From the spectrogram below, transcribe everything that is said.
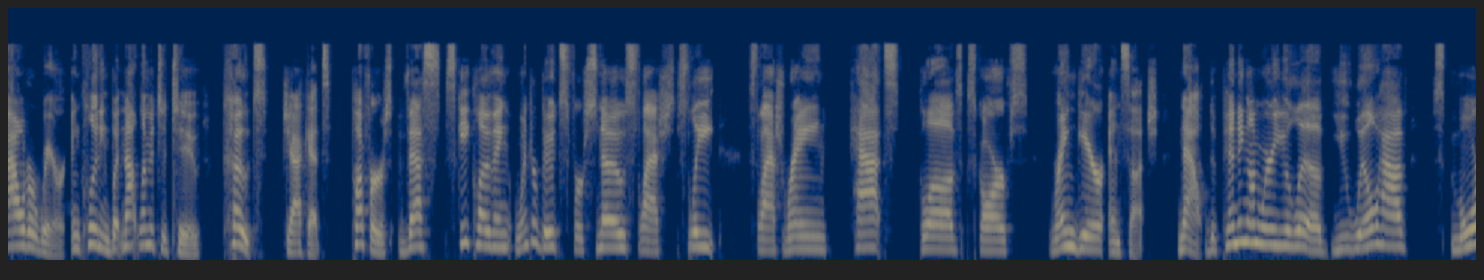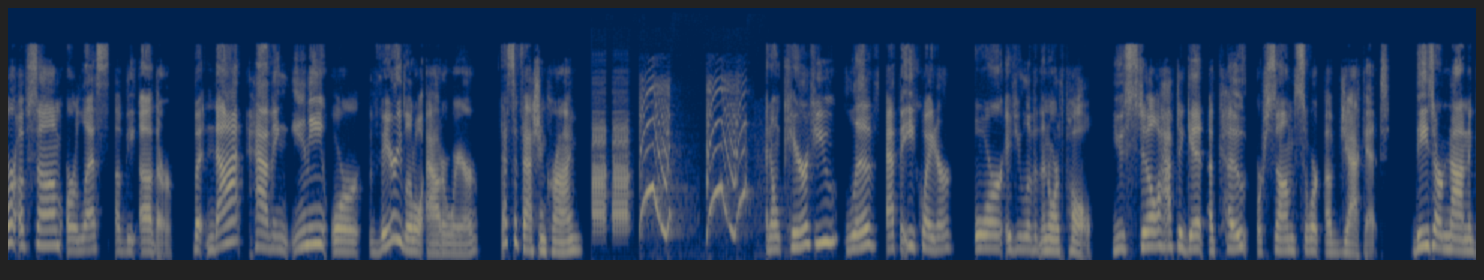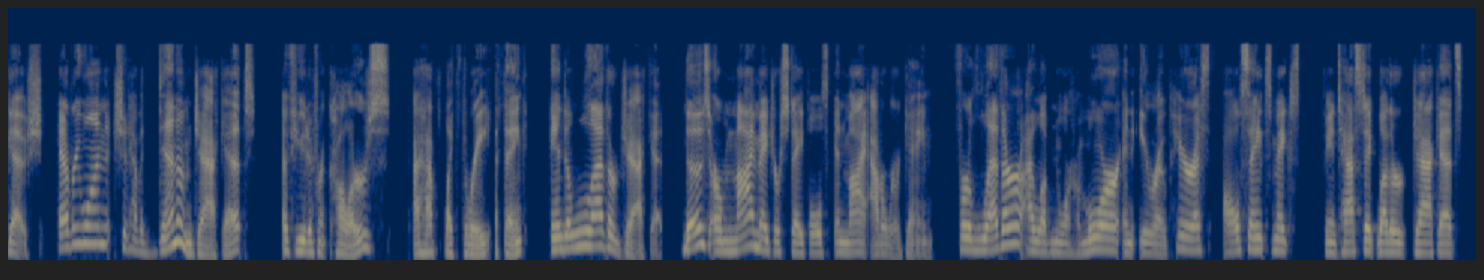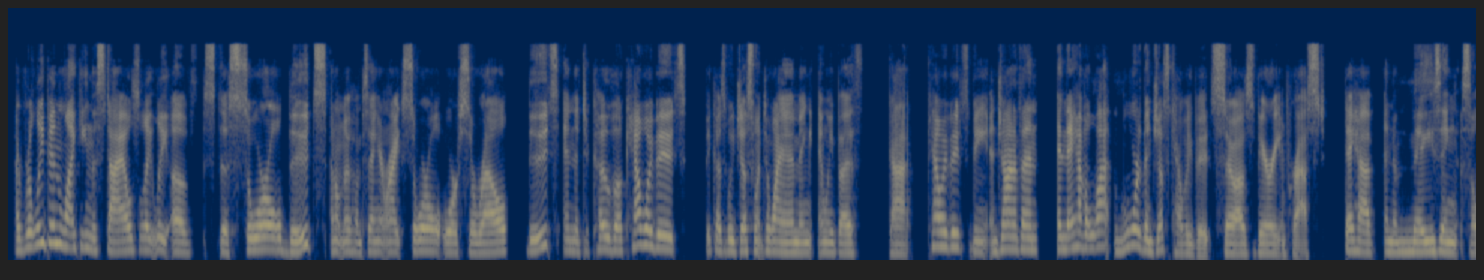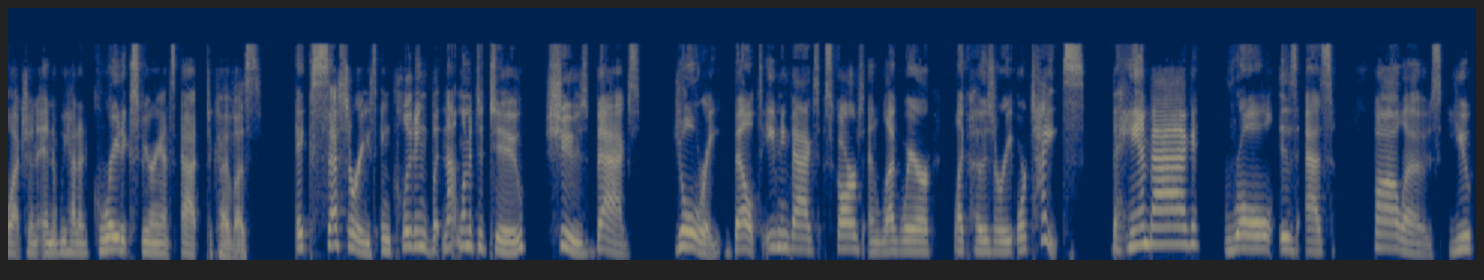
outerwear, including but not limited to coats, jackets, puffers, vests, ski clothing, winter boots for snow slash sleet slash rain, hats, gloves, scarves, rain gear, and such. Now, depending on where you live, you will have more of some or less of the other, but not having any or very little outerwear, that's a fashion crime. I don't care if you live at the equator or if you live at the North Pole, you still have to get a coat or some sort of jacket. These are non negotiable. Everyone should have a denim jacket, a few different colors. I have like three, I think, and a leather jacket. Those are my major staples in my outerwear game. For leather, I love Nour Hammour and IRO Paris. All Saints makes fantastic leather jackets. I've really been liking the styles lately of the Sorel boots. I don't know if I'm saying it right, sorrel or sorrel boots and the Tecova cowboy boots because we just went to Wyoming and we both got cowboy boots, me and Jonathan, and they have a lot more than just cowboy boots. So I was very impressed. They have an amazing selection and we had a great experience at Tecovas. Accessories, including but not limited to shoes, bags, jewelry, belt, evening bags, scarves, and legwear like hosiery or tights. The handbag roll is as follows you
